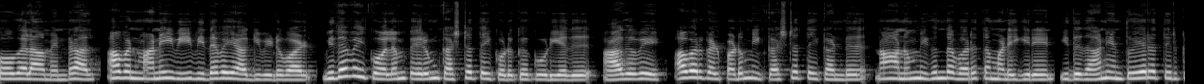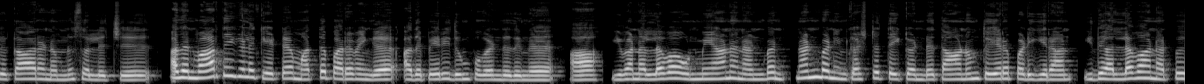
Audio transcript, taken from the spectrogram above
போகலாம் என்றால் அவன் மனைவி விதவையாகி விடுவாள். விதவை கோலம் பெரும் கஷ்டத்தை கொடுக்கக்கூடியது. ஆகவே அவர்கள் படும் இக்கஷ்டத்தை கண்டு நானும் மிகுந்த வருத்தமடைகிறேன். இதுதான் என் துயரத்திற்கு காரணம்னு சொல்லுச்சு. அதன் வார்த்தைகளை கேட்ட மற்ற பறவைங்க அதை பெரிதும் புகழ்ந்ததுங்க. ஆ இவன் அல்லவா உண்மையான நண்பன்? நண்பனின் கஷ்டத்தை கண்டு தானும் துயரப்படுகிறான். இது அல்லவா நட்பு?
